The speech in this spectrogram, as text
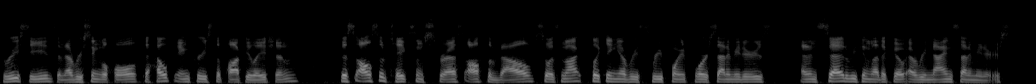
three seeds in every single hole to help increase the population. This also takes some stress off the valve, so it's not clicking every 3.4 centimeters, and instead we can let it go every 9 centimeters.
